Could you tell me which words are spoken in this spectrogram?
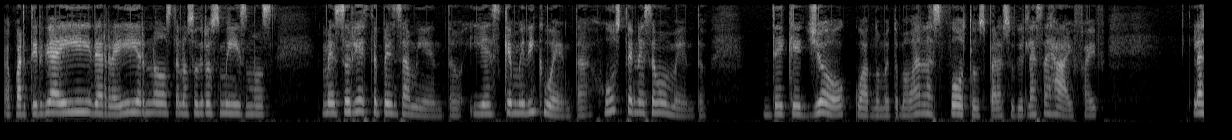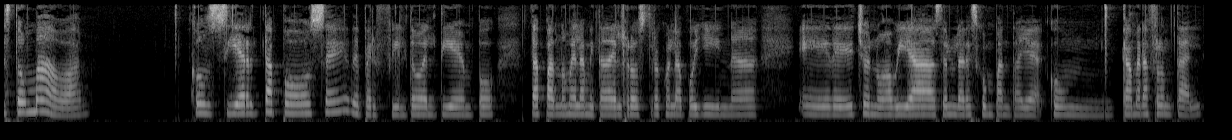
A partir de ahí, de reírnos de nosotros mismos, me surge este pensamiento y es que me di cuenta justo en ese momento de que yo, cuando me tomaba las fotos para subirlas a High Five, las tomaba con cierta pose de perfil todo el tiempo, tapándome la mitad del rostro con la pollina. Eh, de hecho, no había celulares con pantalla, con cámara frontal.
